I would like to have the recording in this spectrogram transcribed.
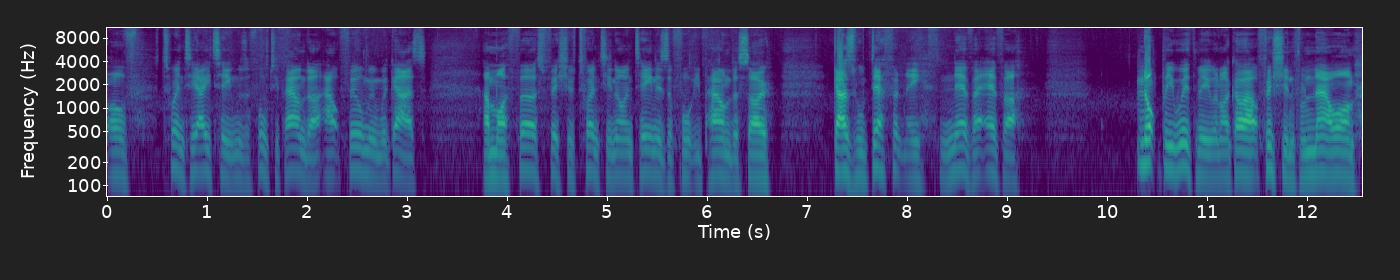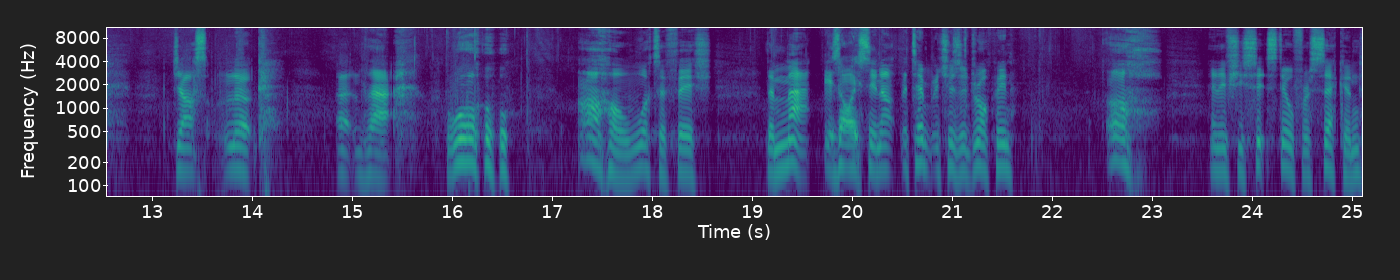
of 2018 was a 40 pounder out filming with Gaz. And my first fish of 2019 is a 40 pounder. So Gaz will definitely never ever not be with me when I go out fishing from now on. Just look at that. Whoa. Oh, what a fish. The mat is icing up, the temperatures are dropping. Oh, and if she sits still for a second,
